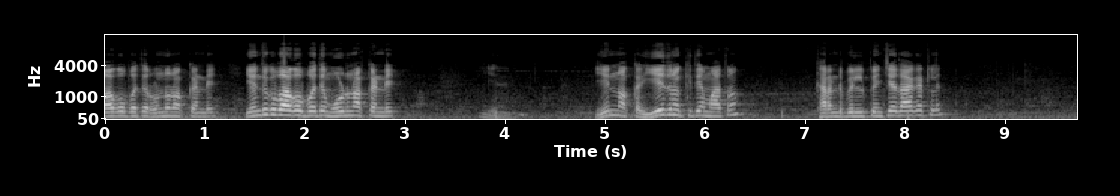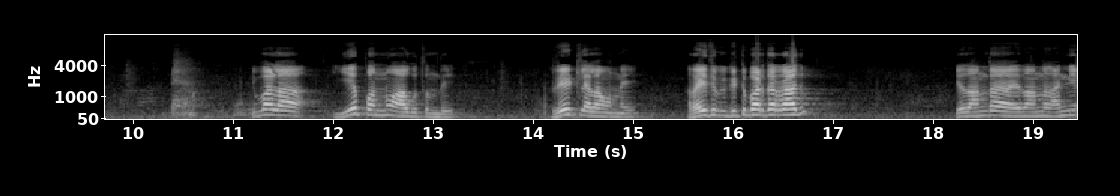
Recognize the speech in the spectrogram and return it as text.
బాగోపోతే రెండు నొక్కండి. ఎందుకు బాగోపోతే మూడు నొక్కండి? ఏం నొక్కాలి? ఏది నొక్కితే మాత్రం కరెంటు బిల్లు పెంచేది ఆగట్లేదు. ఇవాళ ఏ పన్ను ఆగుతుంది? రేట్లు ఎలా ఉన్నాయి? రైతుకు గిట్టుబాటు ధర రాదు. ఏదో అంద ఏదో అన్న అన్నీ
